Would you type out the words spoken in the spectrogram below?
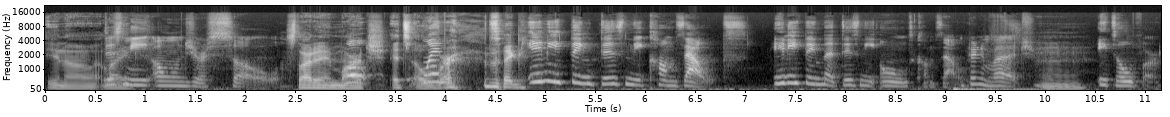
you know, like Disney owns your soul. started in Well, March. it's when- over. it's like Anything Disney comes out, anything that Disney owns comes out, Pretty much. mm, it's over.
